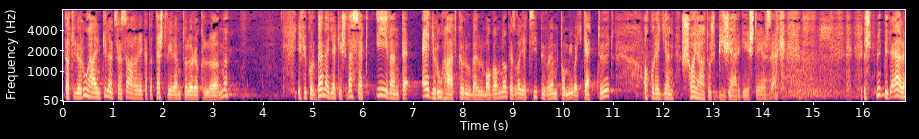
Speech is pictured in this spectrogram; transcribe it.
Tehát, hogy a ruháim 90%-át a testvéremtől öröklöm, és mikor bemegyek és veszek évente egy ruhát körülbelül magamnak, ez vagy egy cipő, vagy nem tudom mi, vagy kettőt, akkor egy ilyen sajátos bizsergést érzek. És mindig el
